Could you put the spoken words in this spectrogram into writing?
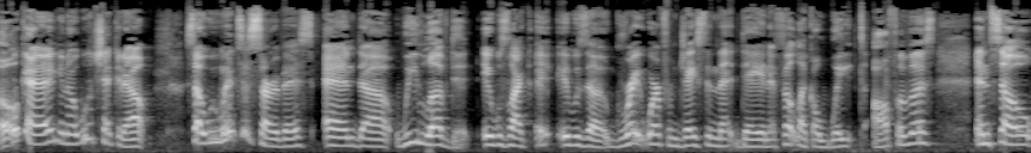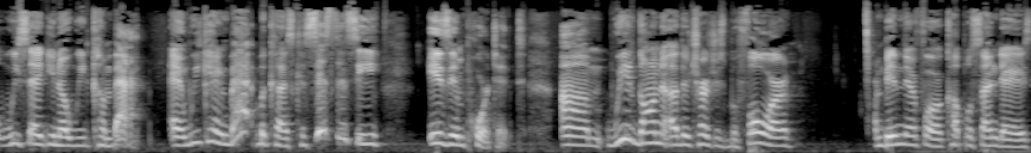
okay, you know, we'll check it out. So we went to service and uh, we loved it. It was like, it, it, was a great word from Jason that day and it felt like a weight off of us. And so we said, you know, we'd come back. And we came back because consistency is important. Um, we had gone to other churches before been there for a couple Sundays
